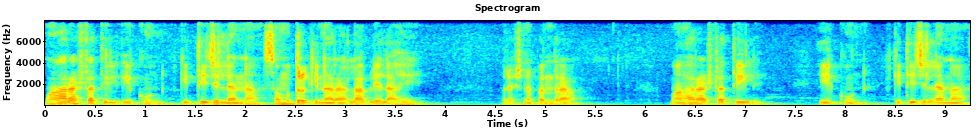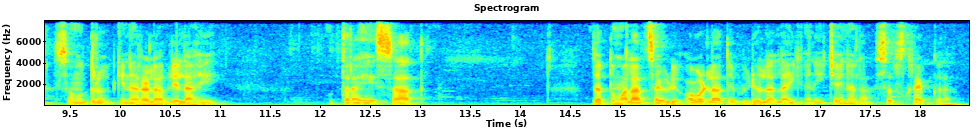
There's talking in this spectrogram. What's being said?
महाराष्ट्रातील एकूण किती जिल्ह्यांना समुद्रकिनारा लाभलेला आहे? प्रश्न पंधरा. महाराष्ट्रातील एकूण किती जिल्ह्यांना समुद्रकिनारा लाभलेला आहे? उत्तर आहे सात. जर तुम्हाला आजचा व्हिडिओ आवडला तर व्हिडिओला लाईक आणि चॅनलला सबस्क्राईब करा.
